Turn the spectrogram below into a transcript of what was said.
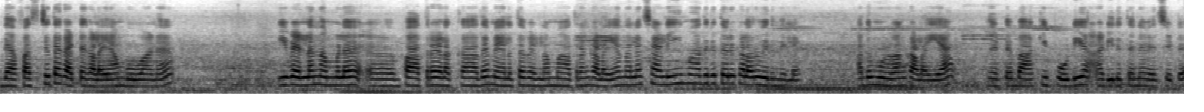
ഇതാ ഫസ്റ്റത്തെ കട്ട് കളയാൻ പോവാണ്. ഈ വെള്ളം നമ്മൾ പാത്രം ഇളക്കാതെ മേലത്തെ വെള്ളം മാത്രം കളയുക നല്ല ചളി മാതിരത്തെ ഒരു കളർ വരുന്നില്ലേ? അത് മുഴുവൻ കളയുക എന്നിട്ട് ബാക്കി പൊടി അടിയിൽ തന്നെ വെച്ചിട്ട്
